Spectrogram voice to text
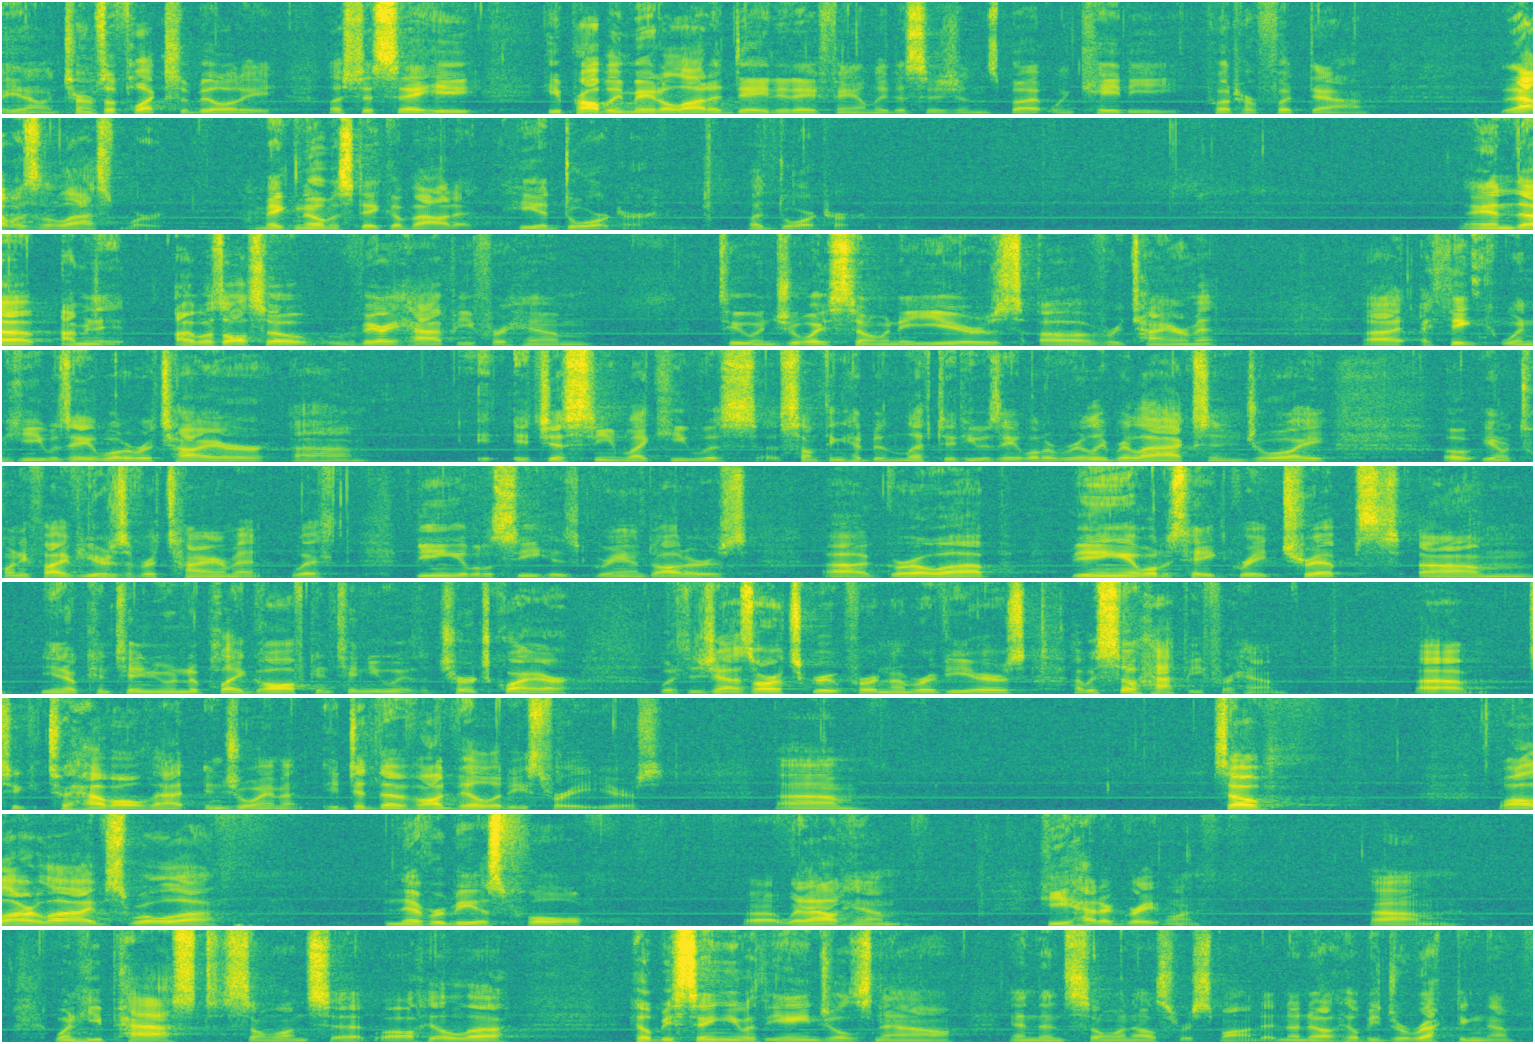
you know, in terms of flexibility. Let's just say he, he probably made a lot of day to day family decisions, but when Katie put her foot down, that was the last word. Make no mistake about it. He adored her, adored her. And uh, I mean, I was also very happy for him to enjoy so many years of retirement. Uh, I think when he was able to retire, um, it, it just seemed like he was something had been lifted. He was able to really relax and enjoy, oh, you know, 25 years of retirement with being able to see his granddaughters uh, grow up, being able to take great trips, um, you know, continuing to play golf, continuing with the church choir, with the jazz arts group for a number of years. I was so happy for him uh, to, to have all that enjoyment. He did the vaudevillities for eight years. Um, so, while our lives will uh, never be as full uh, without him, he had a great one. Um, when he passed, someone said, Well, he'll, uh, he'll be singing with the angels now. And then someone else responded, No, no, he'll be directing them.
